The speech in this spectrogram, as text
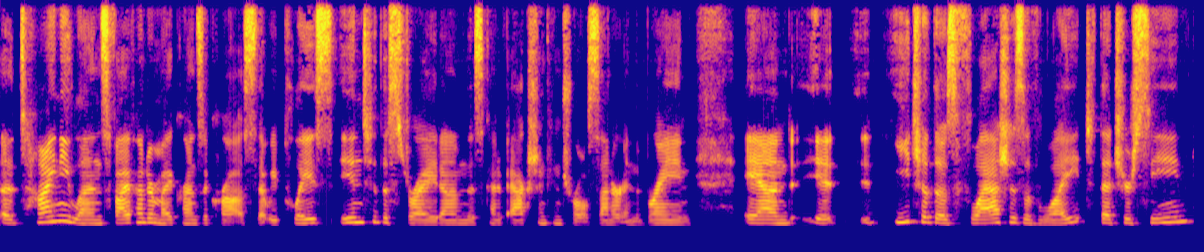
a tiny lens, 500 microns across, that we place into the striatum, this kind of action control center in the brain, and it, it each of those flashes of light that you're seeing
